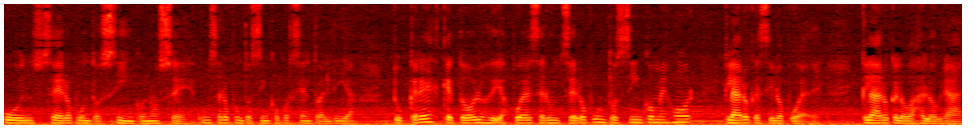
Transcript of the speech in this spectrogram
un 0.5, no sé, un 0.5% al día. ¿Tú crees que todos los días puede ser un 0.5 mejor? Claro que sí lo puedes, claro que lo vas a lograr,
